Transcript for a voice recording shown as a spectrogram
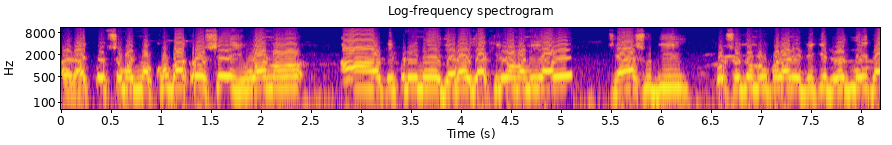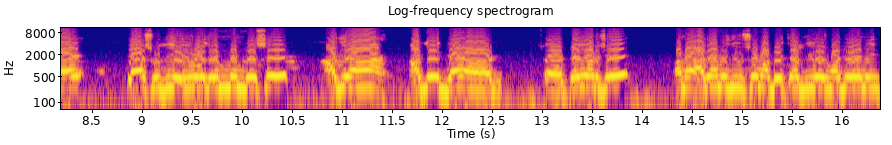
અને રાજપૂત સમાજમાં ખૂબ આક્રોશ છે. યુવાનો આ ટિપ્પણીને જરાય ઝાંખી લેવામાં નહીં આવે. જ્યાં સુધી પુરુષોત્તમ રૂપાલાની ટિકિટ રદ નહીં થાય, ત્યાં સુધી એ વિરોધ એમને એમ રહેશે. આજે આ, આજે ટેલર છે અને આગામી દિવસોમાં બે ચાર દિવસમાં જો એની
